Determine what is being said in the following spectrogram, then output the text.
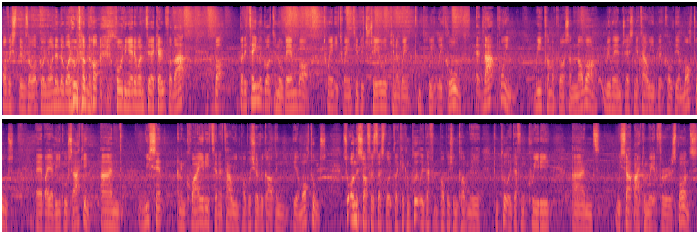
Obviously, there was a lot going on in the world. I'm not holding anyone to account for that. But by the time it got to November 2020, the trail kind of went completely cold. At that point, we'd come across another really interesting Italian book called The Immortals uh, by Arrigo Sacchi, and we sent an inquiry to an Italian publisher regarding The Immortals. So on the surface, this looked like a completely different publishing company, completely different query, and we sat back and waited for a response.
